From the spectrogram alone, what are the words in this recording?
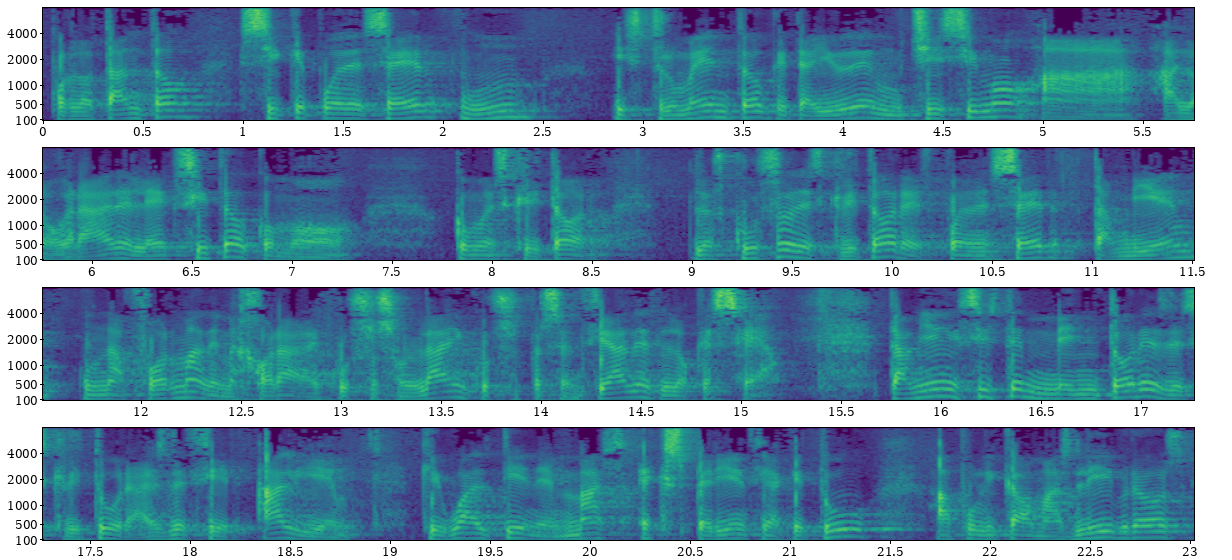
Por lo tanto, sí que puede ser un instrumento que te ayude muchísimo a, lograr el éxito como, como escritor. Los cursos de escritores pueden ser también una forma de mejorar. Hay cursos online, cursos presenciales, lo que sea. También existen mentores de escritura, es decir, alguien que igual tiene más experiencia que tú, ha publicado más libros,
